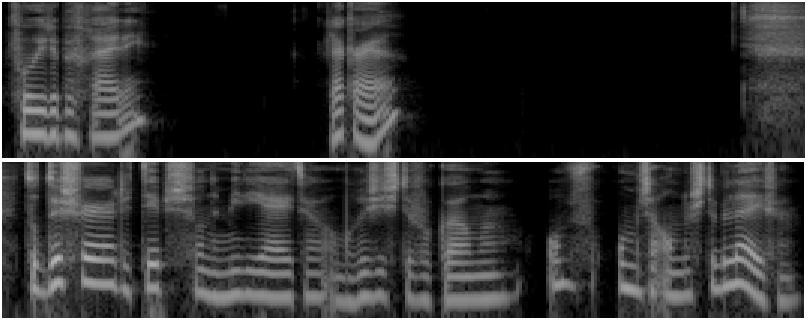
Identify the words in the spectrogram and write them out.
Voel je de bevrijding? Lekker hè? Tot dusver de tips van de mediator om ruzies te voorkomen, om, om ze anders te beleven.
